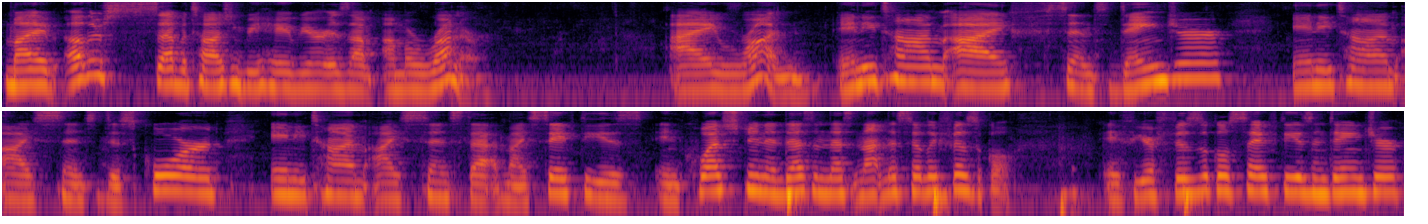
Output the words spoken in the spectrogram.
My other sabotaging behavior is I'm, I'm a runner. I run anytime I sense danger, anytime I sense discord, anytime I sense that my safety is in question and doesn't that's not necessarily physical. If your physical safety is in danger,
